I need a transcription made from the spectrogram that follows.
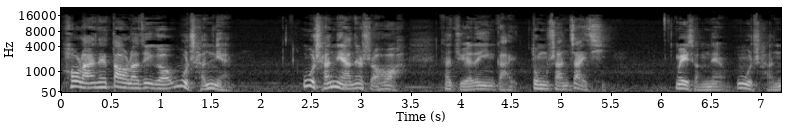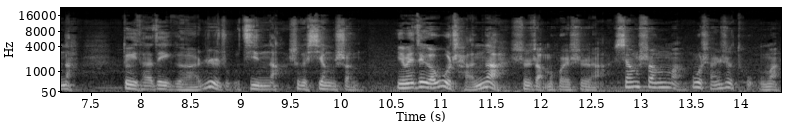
后来呢，到了这个戊辰年，戊辰年的时候啊，他觉得应该东山再起。为什么呢？戊辰呐，对他这个日主金呐是个相生，因为这个戊辰呐是怎么回事啊？相生嘛，戊辰是土嘛，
